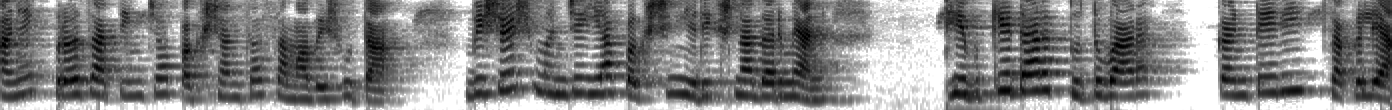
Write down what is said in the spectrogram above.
अनेक प्रजातींच्या पक्ष्यांचा समावेश होता. विशेष म्हणजे या पक्षी निरीक्षणादरम्यान ठिबकेदार तुतवार कंटेरी चकल्या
